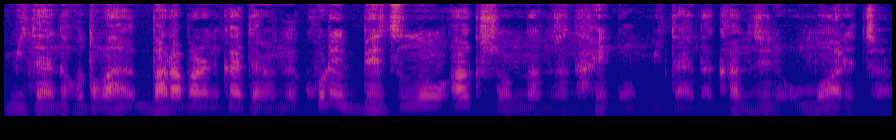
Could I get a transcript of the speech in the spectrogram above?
みたいなことがバラバラに書いてあるのでこれ別のアクションなんじゃないの？みたいな感じに思われちゃう。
